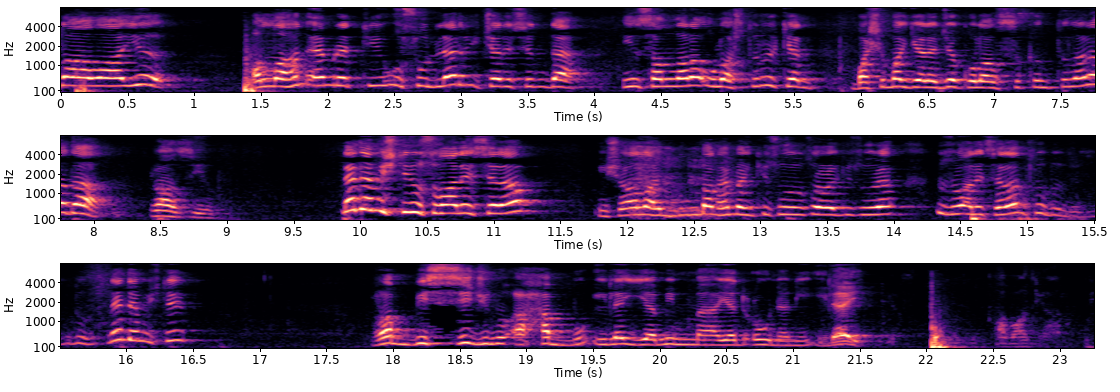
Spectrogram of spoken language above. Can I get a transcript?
davayı Allah'ın emrettiği usuller içerisinde insanlara ulaştırırken başıma gelecek olan sıkıntılara da razıyım. Ne demişti Yusuf Aleyhisselam? İnşallah bundan hemenki sure, sonraki sure Yusuf Aleyhisselam sorudur. Ne demişti? Rabbi sicnu ahabbu ileyye mimma yed'uneni ileyh diyor. Aman ya Rabbi.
